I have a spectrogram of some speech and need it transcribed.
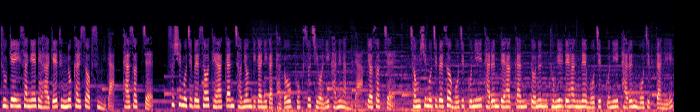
두 개 이상의 대학에 등록할 수 없습니다. 다섯째, 수시 모집에서 대학 간 전형 기간이 같아도 복수 지원이 가능합니다. 여섯째, 정시 모집에서 모집군이 다른 대학 간 또는 동일 대학 내 모집군이 다른 모집 단위,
